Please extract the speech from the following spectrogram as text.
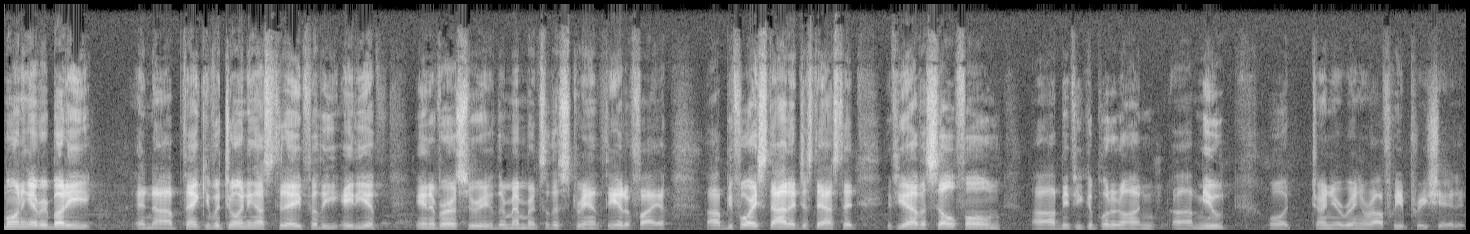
Good morning, everybody, and uh, thank you for joining us today for the 80th anniversary of the remembrance of the Strand Theater fire. Uh, before I start, I just ask that if you have a cell phone, uh, if you could put it on uh, mute or turn your ringer off, we appreciate it.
